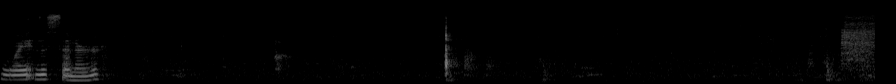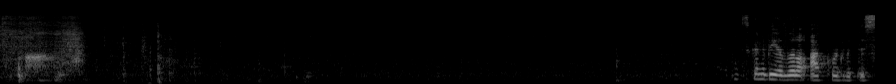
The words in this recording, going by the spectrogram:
white in the center. It's going to be a little awkward with this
